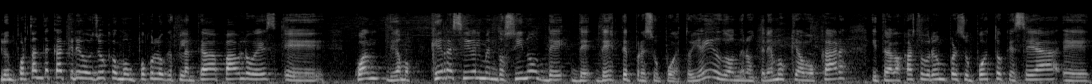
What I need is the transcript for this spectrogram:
lo importante acá creo yo, como un poco lo que planteaba Pablo, es eh, digamos, ¿qué recibe el mendocino de, este presupuesto? Y ahí es donde nos tenemos que abocar y trabajar sobre un presupuesto que sea eh,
